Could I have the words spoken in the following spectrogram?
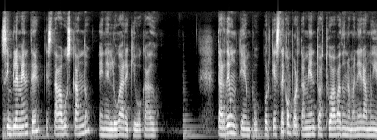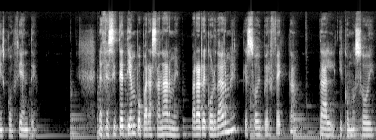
Simplemente estaba buscando en el lugar equivocado. Tardé un tiempo porque este comportamiento actuaba de una manera muy inconsciente. Necesité tiempo para sanarme, para recordarme que soy perfecta tal y como soy.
